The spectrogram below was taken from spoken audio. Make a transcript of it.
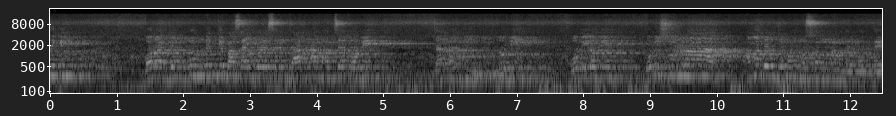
থেকে বড় একজন পণ্ডিতকে বাছাই করেছেন, যার নাম হচ্ছে লবি। যার নাম কি? লবি। কবি লবি। কবি সম্রাট আমাদের যেমন মুসলমানদের মধ্যে।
